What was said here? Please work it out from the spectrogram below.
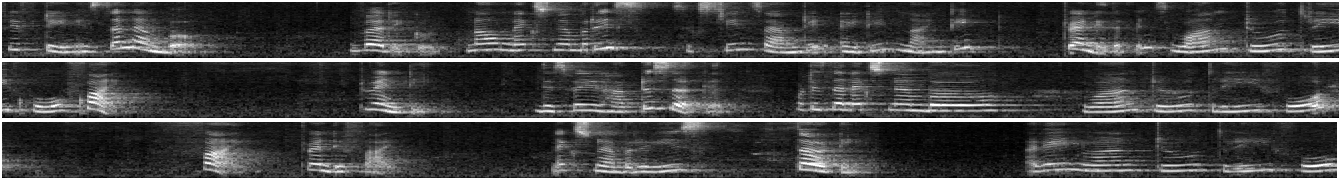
15 is the number. Very good. Now next number is 16 17 18 19 20 that means 1 2 3 4 5 20 this way you have to circle. What is the next number? 1 2 3 4 5 25 next number is 30 again 1 2 3 4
